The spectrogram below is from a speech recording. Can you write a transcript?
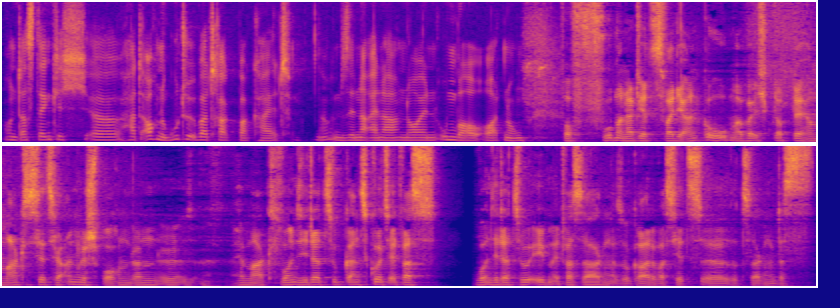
Und das, denke ich, äh, hat auch eine gute Übertragbarkeit ne, im Sinne einer neuen Umbauordnung. Frau Fuhrmann hat jetzt zwar die Hand gehoben, aber ich glaube, der Herr Marx ist jetzt ja angesprochen. Dann, äh, Herr Marx, wollen Sie dazu ganz kurz etwas, wollen Sie dazu eben etwas sagen? Also gerade was jetzt äh, sozusagen das,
